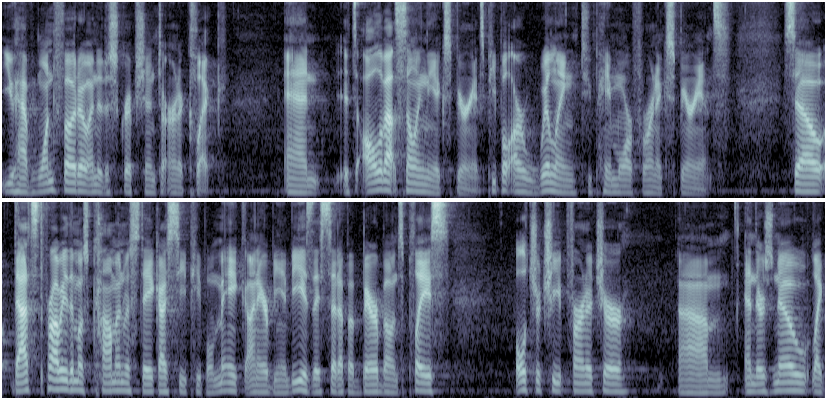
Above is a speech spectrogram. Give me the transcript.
you have one photo and a description to earn a click. And it's all about selling the experience. People are willing to pay more for an experience. So that's probably the most common mistake I see people make on Airbnb is they set up a bare bones place, ultra cheap furniture, um, and there's no like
